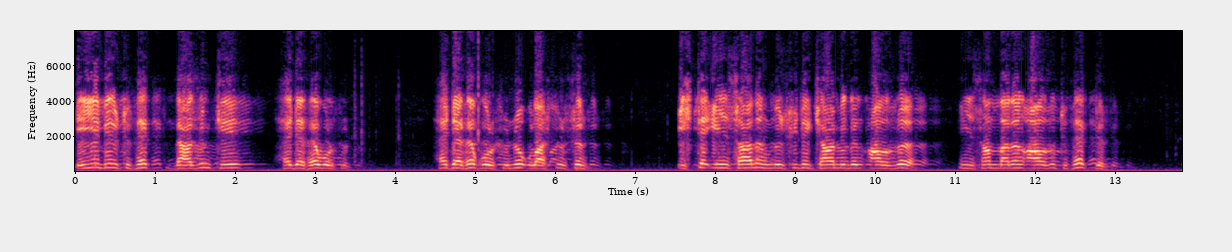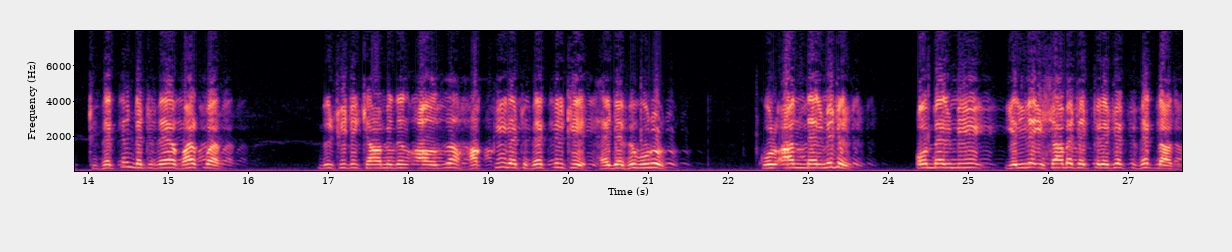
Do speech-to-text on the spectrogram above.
İyi bir tüfek lazım ki hedefe vursun. Hedefe kurşunu ulaştırsın. İşte insanın mürşidi kamilin ağzı, insanların ağzı tüfektir. Tüfekten de tüfeğe fark var. Mürşidi kamilin ağzı hakkıyla tüfektir ki hedefi vurur. Kur'an mermidir. O mermiyi yerine isabet ettirecek tüfek lazım.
